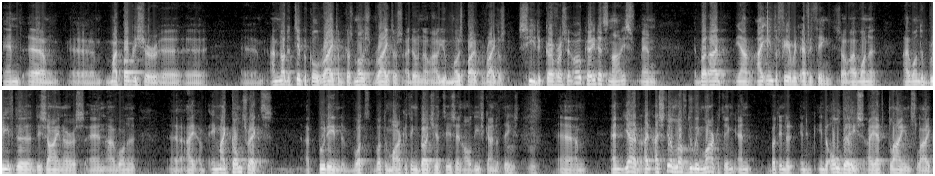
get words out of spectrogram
And um, um, my publisher, uh, uh, um, I'm not a typical writer because most writers, I don't know how you, most writers see the cover and say, okay, that's nice. And, but I, yeah, I interfere with everything. So I want to, I want to brief the designers and I want to, uh, I, in my contract, I put in what, what the marketing budget is and all these kind of things. Um, and yeah, I, I still love doing marketing. And but in the, in the in the old days, I had clients like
